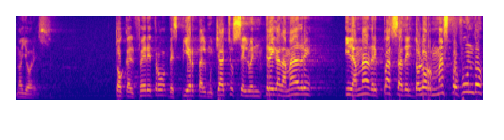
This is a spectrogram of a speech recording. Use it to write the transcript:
no llores. Toca el féretro, despierta al muchacho, se lo entrega a la madre y la madre pasa del dolor más profundo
